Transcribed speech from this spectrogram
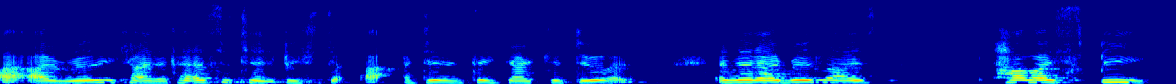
I, I really kind of hesitated because I, I didn't think I could do it. And then I realized how I speak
